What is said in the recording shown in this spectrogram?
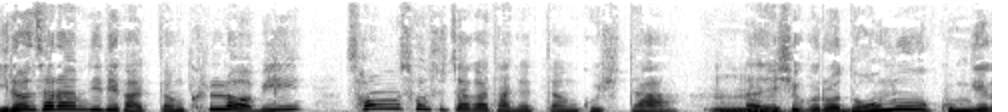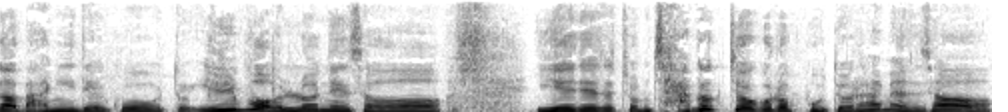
이런 사람들이 갔던 클럽이 성소수자가 다녔던 곳이다. 라는 음. 식으로 너무 공개가 많이 되고 또 일부 언론에서 이에 대해서 좀 자극적으로 보도를 하면서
